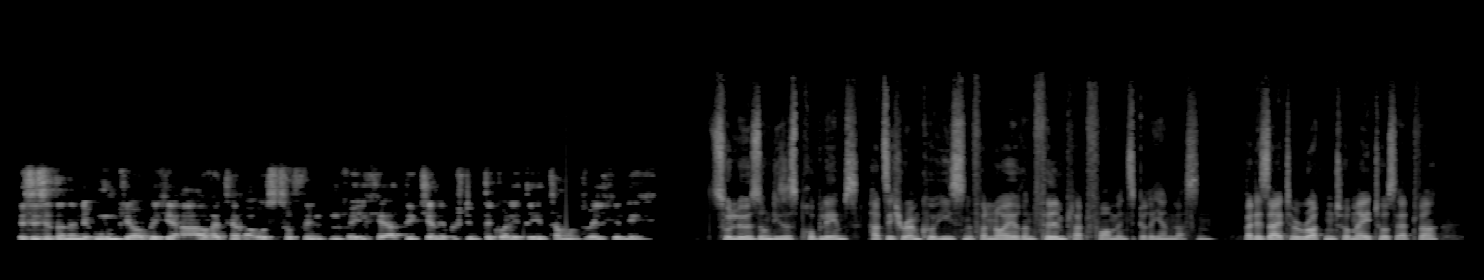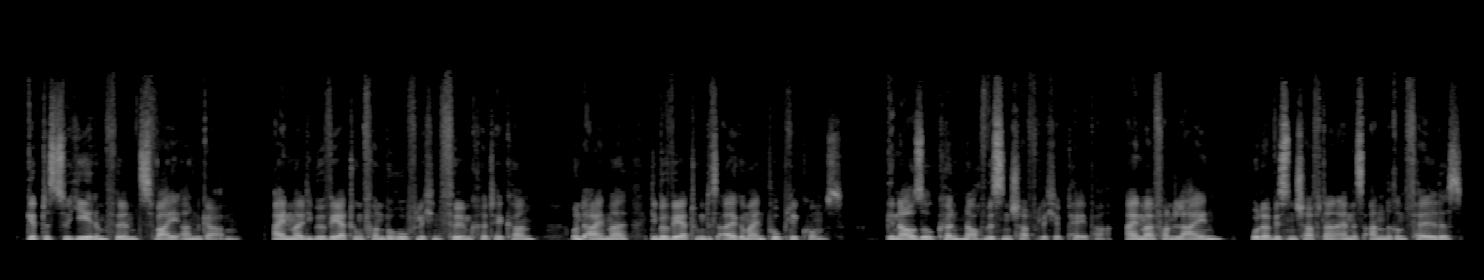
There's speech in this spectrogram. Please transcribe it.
es ist ja dann eine unglaubliche Arbeit herauszufinden, welche Artikel eine bestimmte Qualität haben und welche nicht. Zur Lösung dieses Problems hat sich Remco Heeson von neueren Filmplattformen inspirieren lassen. Bei der Seite Rotten Tomatoes etwa gibt es zu jedem Film zwei Angaben. Einmal die Bewertung von beruflichen Filmkritikern und einmal die Bewertung des allgemeinen Publikums. Genauso könnten auch wissenschaftliche Paper einmal von Laien oder Wissenschaftlern eines anderen Feldes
